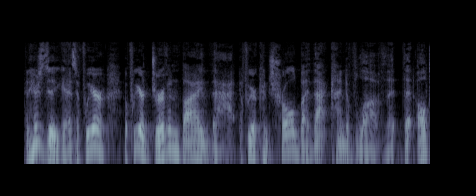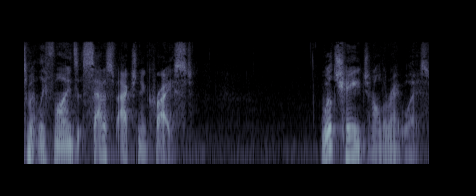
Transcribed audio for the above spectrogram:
And here's the deal, you guys. If we are, if we are driven by that, if we are controlled by that kind of love that, that ultimately finds its satisfaction in Christ, we'll change in all the right ways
